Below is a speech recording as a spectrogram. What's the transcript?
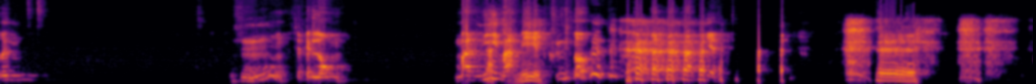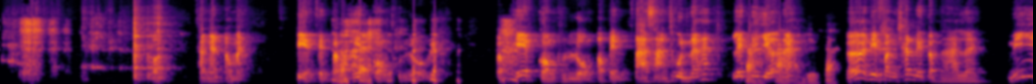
ปึ้งหืมจะเป็นลม มันนี่มานี่คุณโยมมาเก็ตเออถ้างั้นเอาใหม่เปลี่ยนเป็นประเภทกองทุนรวมนะ ประเภทกองทุนรวมเอาเป็นตราสารทุนนะเล่นได้เยอะนะดีครับเออนี่ฟังก์ชันในตำนานเลย นี่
